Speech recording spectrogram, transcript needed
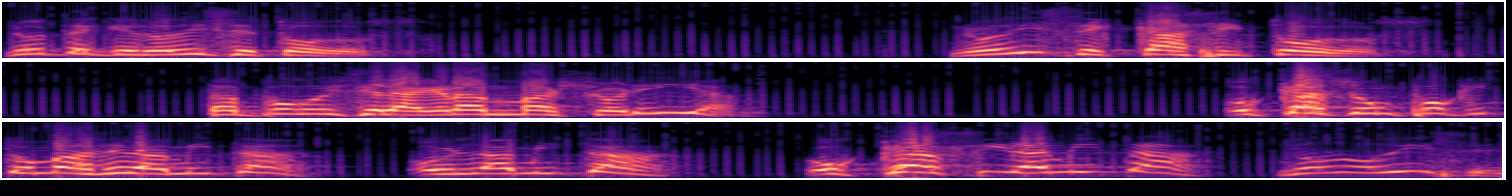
Note que no dice todos. No dice casi todos. Tampoco dice la gran mayoría. O casi un poquito más de la mitad. O la mitad. O casi la mitad. No, no dice.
